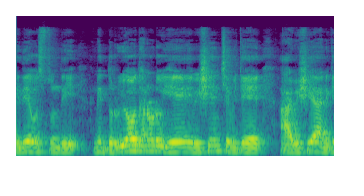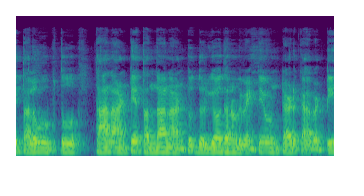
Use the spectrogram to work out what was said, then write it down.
ఐదే వస్తుంది అని దుర్యోధనుడు ఏ విషయం చెబితే ఆ విషయానికి తల ఊపుతూ తానా అంటే తందానా అంటూ దుర్యోధనుడు వెంటే ఉంటాడు కాబట్టి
